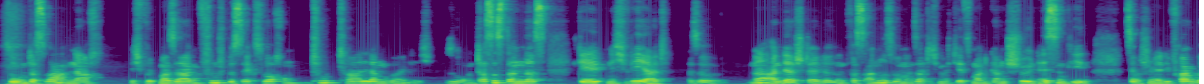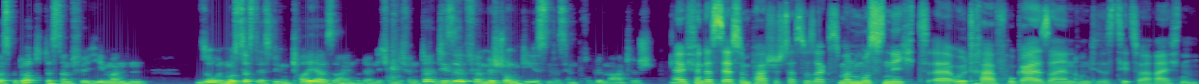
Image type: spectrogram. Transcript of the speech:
So, und das war nach, ich würde mal sagen, fünf bis sechs Wochen total langweilig. So, und das ist dann das Geld nicht wert. Also ne, an der Stelle. Und was anderes, wenn man sagt, ich möchte jetzt mal ganz schön essen gehen, ist ja auch schon ja die Frage, was bedeutet das dann für jemanden? So, und muss das deswegen teuer sein oder nicht? Und ich finde, diese Vermischung, die ist ein bisschen problematisch. Ja, ich finde das sehr sympathisch, dass du sagst, man muss nicht äh, ultra frugal sein, um dieses Ziel zu erreichen.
